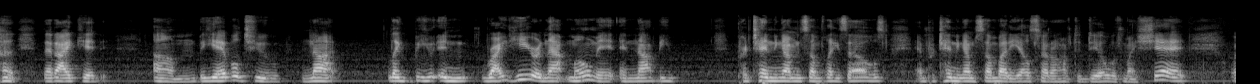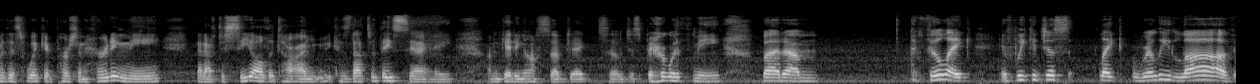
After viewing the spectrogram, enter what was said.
that I could um, be able to not like be in right here in that moment and not be pretending I'm in someplace else and pretending I'm somebody else so I don't have to deal with my shit or this wicked person hurting me that I have to see all the time because that's what they say. I'm getting off subject, so just bear with me. But um I feel like if we could just like really love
